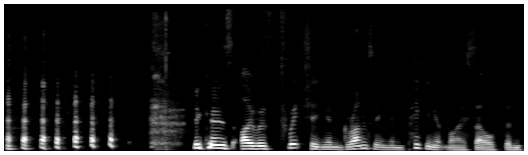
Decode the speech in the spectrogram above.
because I was twitching and grunting and picking at myself, and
